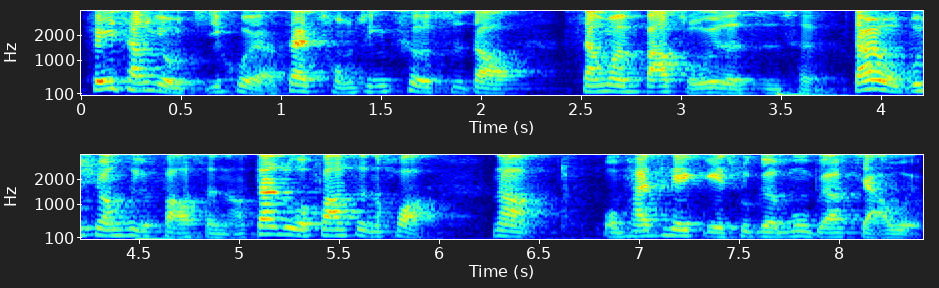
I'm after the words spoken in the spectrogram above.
非常有机会啊，再重新测试到三万八左右的支撑。当然，我不希望这个发生啊，但如果发生的话，那我们还是可以给出个目标价位。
